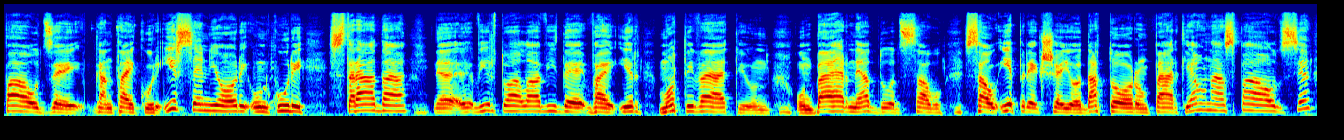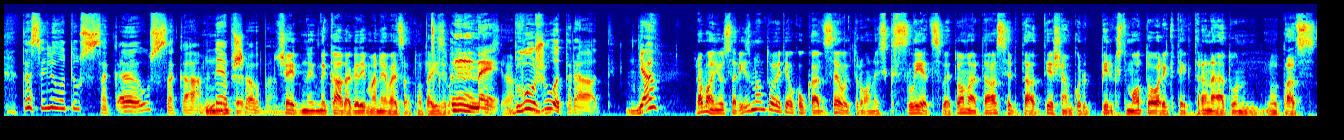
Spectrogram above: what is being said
paudzei, gan tai, kur ir seniori un kuri strādā e, virtuālā vidē, vai ir motivēti un, un bērni atdod savu, savu iepriekšējo datoru un pērk jaunās paudzes, ja, tas ir ļoti uzsak, uzsakāmi, nu, neapšaubāmi. Šeit nekādā gadījumā nevajadzētu no tā izvairīties. Nē, ja? gluži otrādi. Mm. Ja? Ramon, jūs arī izmantojat jau kaut kādas elektroniskas lietas, vai tomēr tās ir tādas tiešām, kur pirkstu motorika tiek trenēta un nu, tāds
